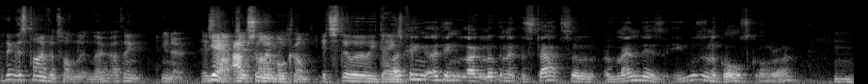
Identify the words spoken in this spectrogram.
I think there's time for Tomlin though. I think you know his, yeah, time, his absolutely, time will come. It's still early days. I think I think like looking at the stats of, of Mendez, he wasn't a goal scorer. Mm.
